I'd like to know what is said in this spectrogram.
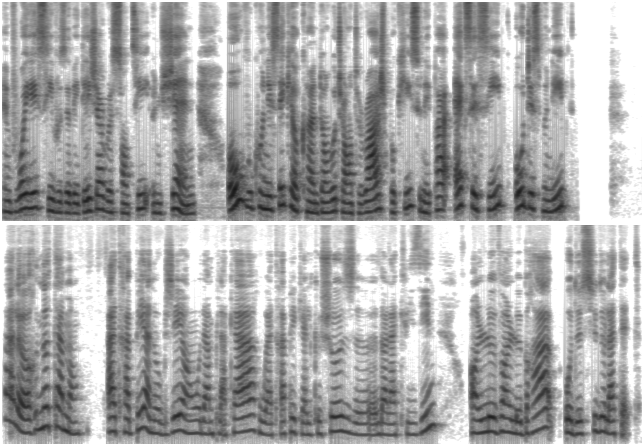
et voyez si vous avez déjà ressenti une gêne ou vous connaissez quelqu'un dans votre entourage pour qui ce n'est pas accessible ou disponible. Alors, notamment, attraper un objet en haut d'un placard ou attraper quelque chose euh, dans la cuisine en levant le bras au-dessus de la tête.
